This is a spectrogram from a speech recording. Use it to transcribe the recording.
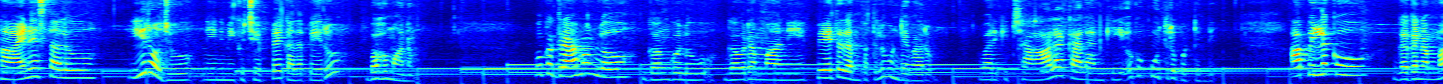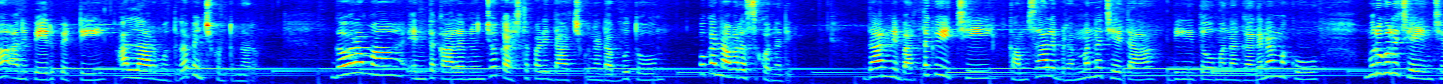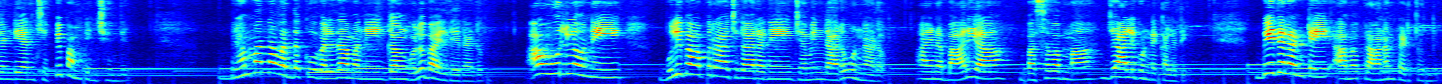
Hi నేస్తాలు. ఈరోజు నేను మీకు చెప్పే కథ పేరు బహుమానం. ఒక గ్రామంలో గంగులు గౌరమ్మ అని పేద దంపతులు ఉండేవారు. వారికి చాలా కాలానికి ఒక కూతురు పుట్టింది. ఆ పిల్లకు గగనమ్మ అని పేరు పెట్టి అల్లారు ముద్దుగా పెంచుకుంటున్నారు. గౌరమ్మ ఎంతకాలం నుంచో కష్టపడి దాచుకున్న డబ్బుతో ఒక నవరసు కొన్నది. దాన్ని భర్తకు ఇచ్చి కంసాలి బ్రహ్మన్న చేత దీనితో మన గగనమ్మకు మురుగులు చేయించండి అని చెప్పి పంపించింది. బ్రహ్మన్న వద్దకు వెళదామని గంగులు బయలుదేరాడు. ఆ ఊరిలోనే బులిబాపురాజు గారనే జమీందారు ఉన్నాడు. ఆయన భార్య బసవమ్మ జాలిగుండె కలది. బీదలంటే ఆమె ప్రాణం పెడుతుంది.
